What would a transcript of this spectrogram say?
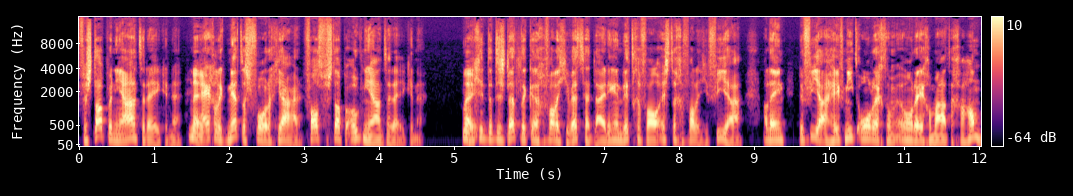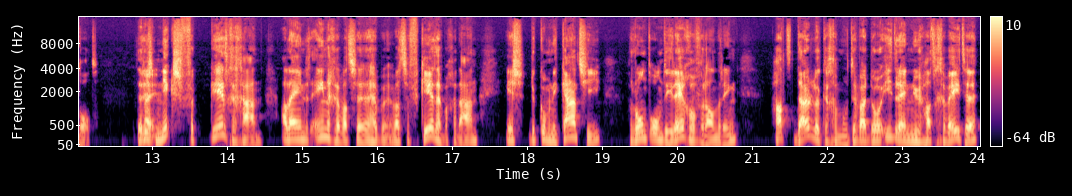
Verstappen niet aan te rekenen. Nee. Eigenlijk net als vorig jaar valt Verstappen ook niet aan te rekenen. Nee. Weet je, dat is letterlijk een gevalletje wedstrijdleiding. In dit geval is het een gevalletje VIA. Alleen de VIA heeft niet onrecht onregelmatig gehandeld. Er is niks verkeerd gegaan. Alleen het enige wat ze, hebben, wat ze verkeerd hebben gedaan, is de communicatie rondom die regelverandering had duidelijker gemoeten, waardoor iedereen nu had geweten,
